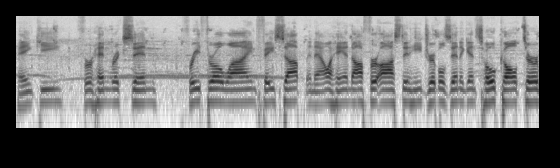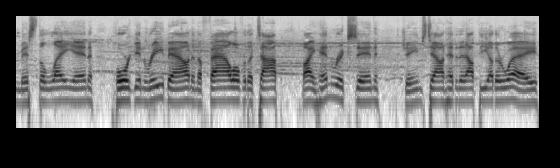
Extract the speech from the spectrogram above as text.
Hankey for Henriksen. Free throw line, face up, and now a handoff for Austin. He dribbles in against Hochhalter, missed the lay in. Horgan rebound, and the foul over the top by Henriksen. Jamestown headed it out the other way,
